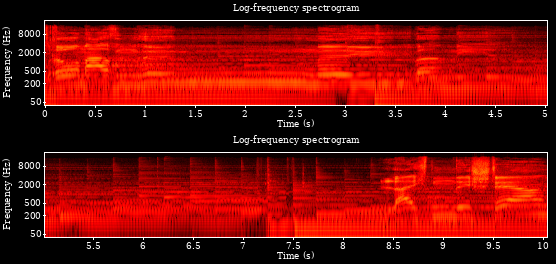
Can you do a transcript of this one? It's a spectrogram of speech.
Drum auf dem Himmel über mir leichten die Sterne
